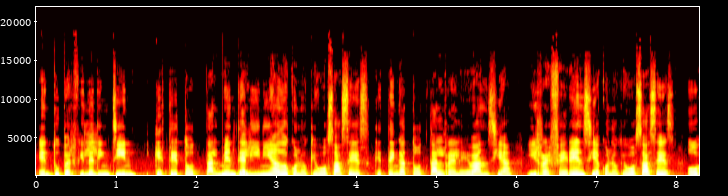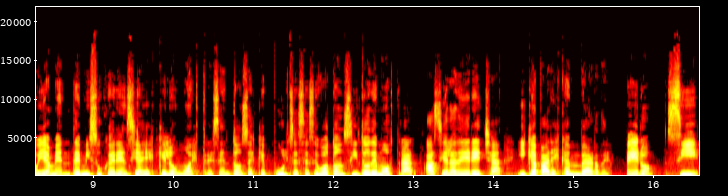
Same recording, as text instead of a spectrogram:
en tu perfil de LinkedIn que esté totalmente alineado con lo que vos haces, que tenga total relevancia y referencia con lo que vos haces, obviamente mi sugerencia es que lo muestres. Entonces que pulses ese botoncito de mostrar hacia la derecha y que aparezca en verde. Pero si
